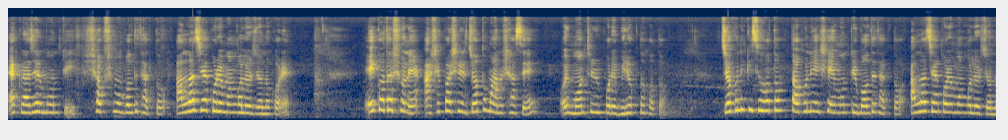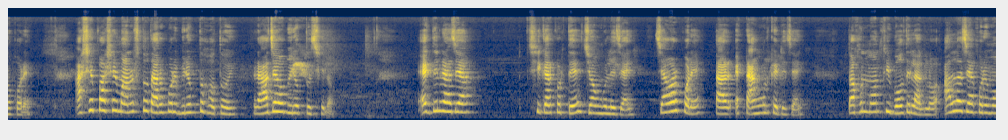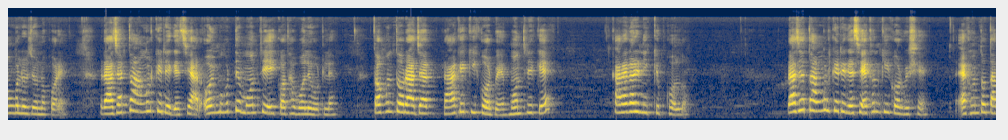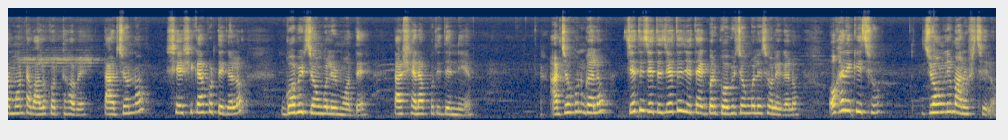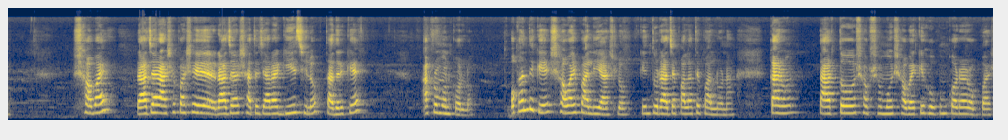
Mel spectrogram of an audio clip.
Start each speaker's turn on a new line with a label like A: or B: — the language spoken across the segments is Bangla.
A: এক রাজার মন্ত্রী সবসময় বলতে থাকতো, আল্লাহ যা করে মঙ্গলের জন্য করে। এই কথা শুনে আশেপাশের যত মানুষ আছে, ওই মন্ত্রীর উপরে বিরক্ত হতো। যখনই কিছু হতো, তখনই সেই মন্ত্রী বলতে থাকতো, আল্লাহ যা করে মঙ্গলের জন্য করে। আশেপাশের মানুষ তো তার উপরে বিরক্ত হতোই, রাজাও বিরক্ত ছিল। একদিন রাজা শিকার করতে জঙ্গলে যায়, যাওয়ার পরে তার একটা আঙ্গুল কেটে যায়। তখন মন্ত্রী বলতে লাগল, আল্লাহ যা করে মঙ্গলের জন্য করে। রাজার তো আঙুল কেটে গেছে, আর ওই মুহূর্তে মন্ত্রী এই কথা বলে উঠলে। তখন তো রাজার রাগে কি করবে? মন্ত্রীকে কারাগারে নিক্ষেপ করল। রাজার তো আঙুল কেটে গেছে, এখন কি করবে সে? এখন তো তার মনটা ভালো করতে হবে। তার জন্য সে শিকার করতে গেল গভীর জঙ্গলের মধ্যে তার সেনাপতিদের নিয়ে। আর যখন গেল, যেতে যেতে যেতে যেতে একবার গভীর জঙ্গলে চলে গেল। ওখানে কিছু জঙ্গলি মানুষ ছিল। সবাই রাজার আশেপাশে, রাজার সাথে যারা গিয়েছিল তাদেরকে আক্রমণ করল। ওখান থেকে সবাই পালিয়ে আসলো, কিন্তু রাজা পালাতে পারল না। কারণ তার তো সবসময় সবাইকে হুকুম করার অভ্যাস।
